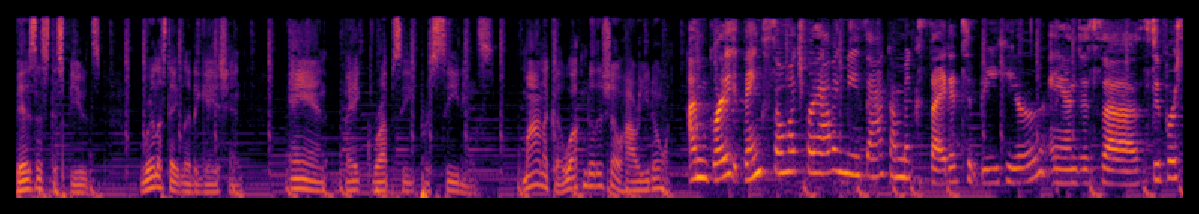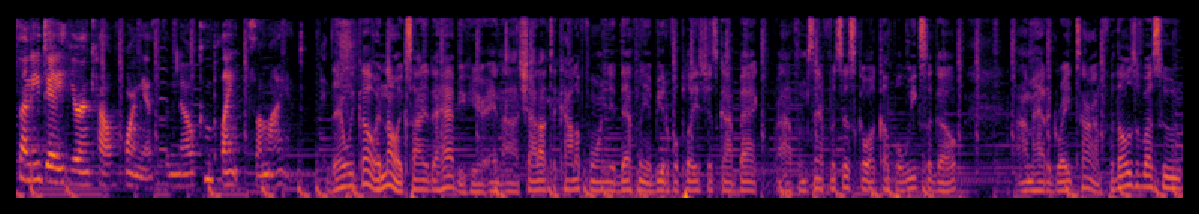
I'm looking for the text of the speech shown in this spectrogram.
business disputes, real estate litigation, and bankruptcy proceedings. Monica, welcome to the show. How are you doing? I'm great. Thanks so much for having me, Zach. I'm excited to be here, and it's a super sunny day here in California, so no complaints on my end. There we go. And no, excited to have you here. And uh, shout out to California. Definitely a beautiful place. Just got back uh, from San Francisco a couple weeks ago. I um, had a great time. For those of us who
